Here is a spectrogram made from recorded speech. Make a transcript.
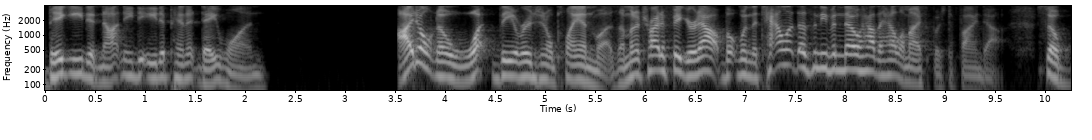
Big E did not need to eat a pin at day one. I don't know what the original plan was. I'm going to try to figure it out, but when the talent doesn't even know, how the hell am I supposed to find out? So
